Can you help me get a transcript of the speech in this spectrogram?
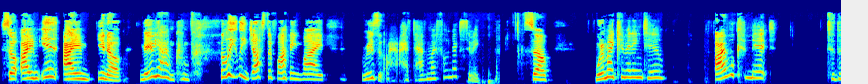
So I'm in, I'm, you know, maybe I'm completely justifying my reason. I have to have my phone next to me. So what am I committing to? I will commit to the,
